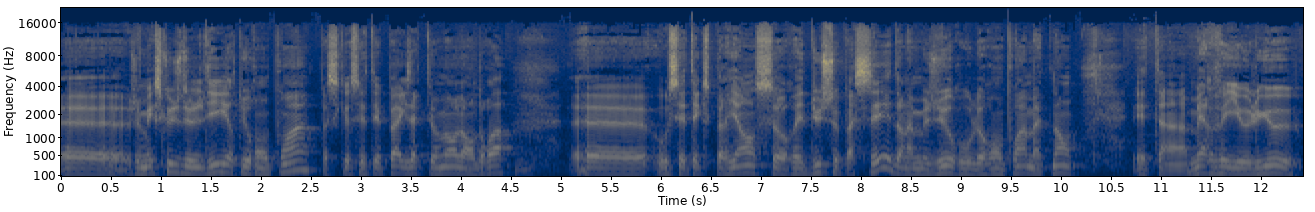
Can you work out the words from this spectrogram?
euh, je m'excuse de le dire, du rond-point, parce que ce n'était pas exactement l'endroit où cette expérience aurait dû se passer, dans la mesure où le rond-point maintenant est un merveilleux lieu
